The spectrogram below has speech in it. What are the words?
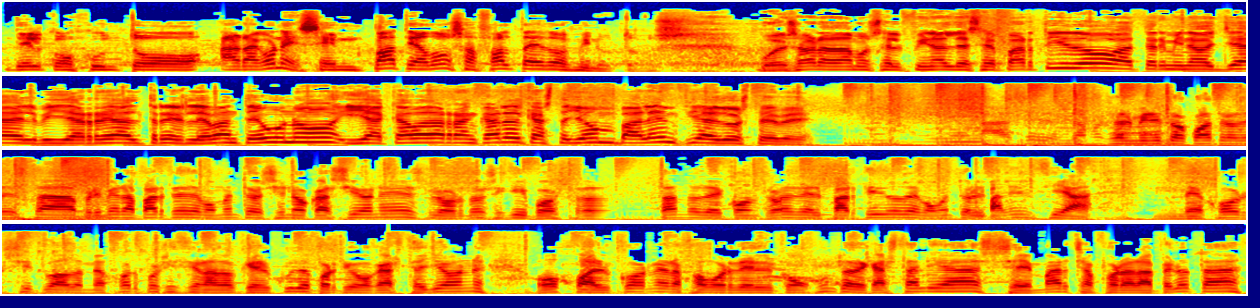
del conjunto aragonés. Empate a dos a falta de dos minutos. Pues ahora damos el final de ese partido. Ha terminado ya el Villarreal 3, Levante 1 y acaba de arrancar el Castellón Valencia Edu TV. Estamos en el minuto 4 de esta primera parte, de momento sin ocasiones, los dos equipos tratando de controlar el partido, de momento el Valencia mejor situado, mejor posicionado que el Club Deportivo Castellón, ojo al córner a favor del conjunto de Castalia, se marcha fuera la pelota,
